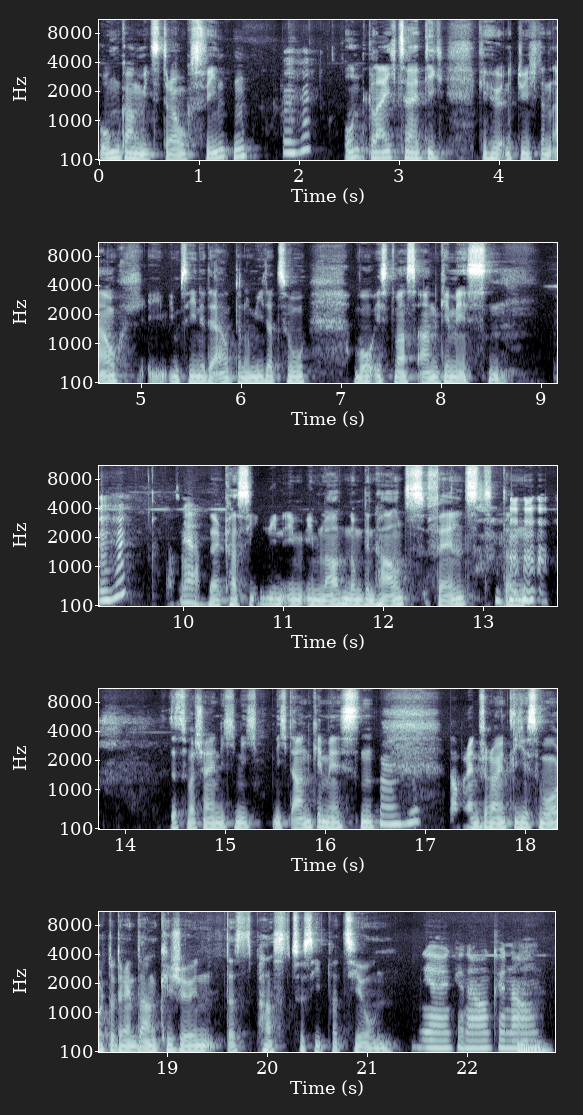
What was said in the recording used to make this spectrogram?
Umgang mit Strokes finden. Mhm. Und gleichzeitig gehört natürlich dann auch im Sinne der Autonomie dazu, wo ist was angemessen. Mhm. Ja. Wer Kassierin im, im Laden um den Hals fällst, dann ist das wahrscheinlich nicht, nicht angemessen. Mhm. Aber ein freundliches Wort oder ein Dankeschön, das passt zur Situation. Ja, genau, genau. Mhm.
